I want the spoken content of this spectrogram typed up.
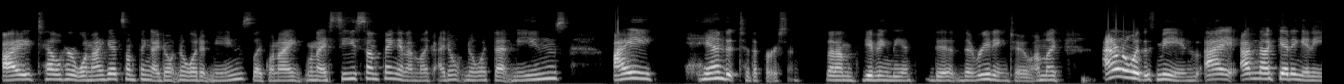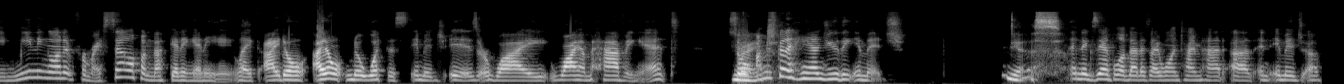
I tell her when I get something I don't know what it means, like when I when I see something and I'm like I don't know what that means, I hand it to the person that I'm giving the, the the reading to. I'm like, I don't know what this means. I I'm not getting any meaning on it for myself. I'm not getting any like I don't I don't know what this image is or why why I'm having it. So right. I'm just going to hand you the image. Yes. An example of that is I one time had uh, an image of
